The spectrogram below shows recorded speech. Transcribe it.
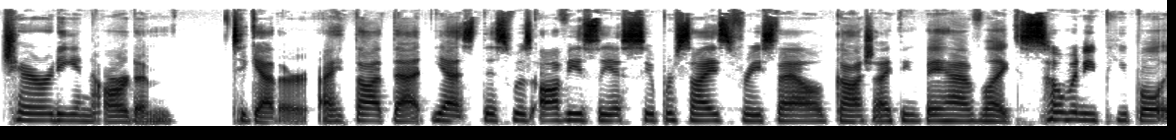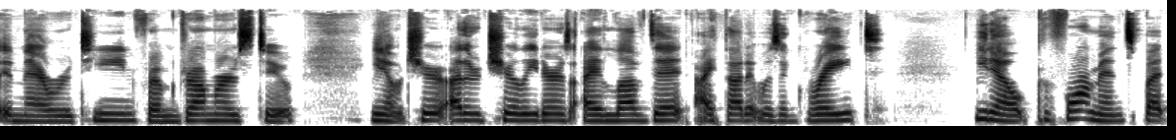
Charity and Artem together. I thought that, yes, this was obviously a supersized freestyle. Gosh, I think they have like so many people in their routine from drummers to, you know, cheer, other cheerleaders. I loved it. I thought it was a great you know, performance. But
